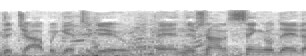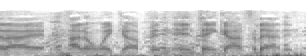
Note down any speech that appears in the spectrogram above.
the job we get to do, and there's not a single day that I, I don't wake up and, and thank God for that. And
